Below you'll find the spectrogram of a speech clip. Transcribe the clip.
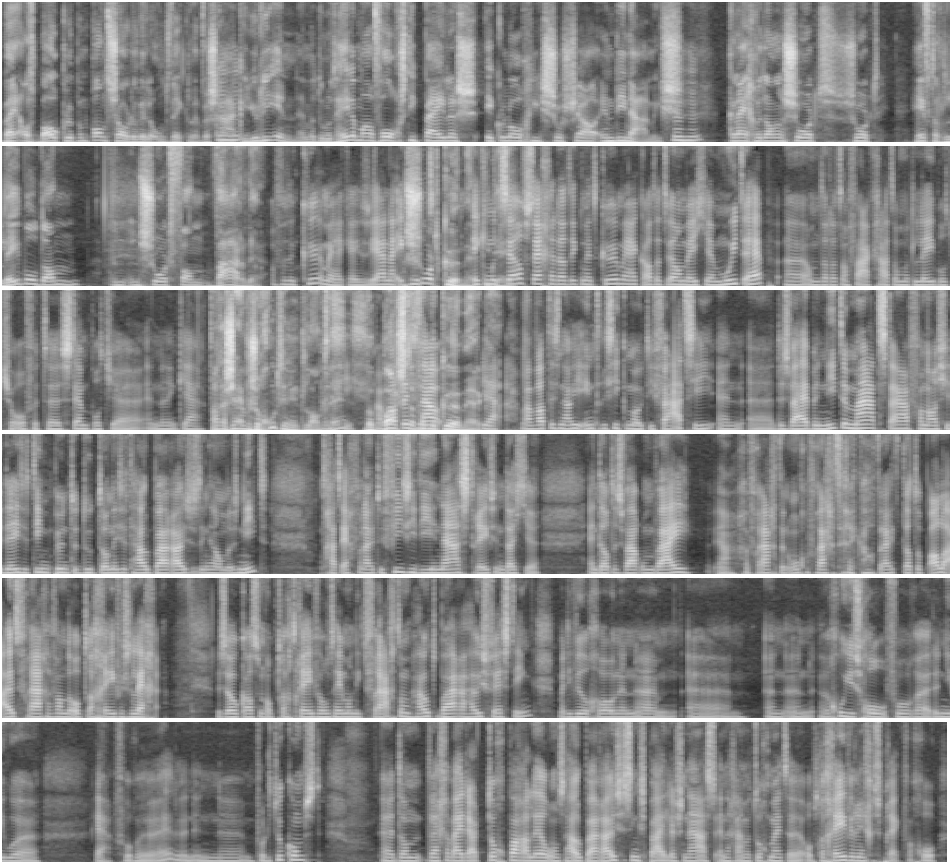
wij als bouwclub een pand zouden willen ontwikkelen. We schaken Mhm. jullie in. En we doen het helemaal volgens die pijlers ecologisch, sociaal en dynamisch. Mhm. Krijgen we dan een soort... soort heeft dat label dan een, een soort van waarde? Of het een keurmerk heeft. Ja, nou, ik een moet, soort keurmerk Ik moet zelf zeggen dat ik met keurmerken altijd wel een beetje moeite heb. eh, omdat het dan vaak gaat om het labeltje of het eh, stempeltje. En dan denk ik, ja, Maar daar zijn we zo goed in het land, Precies. hè? We Maar barsten is van nou- de keurmerken. ja, maar wat is nou je intrinsieke motivatie? En, eh, dus wij hebben niet de maatstaaf van als je deze tien punten doet, dan is het houdbare huisvesting en anders niet. Het gaat echt vanuit de visie die je nastreeft. En dat, je, en dat is waarom wij, ja, gevraagd en ongevraagd zeg ik altijd, dat op alle uitvragen van de opdrachtgevers leggen. Dus ook als een opdrachtgever ons helemaal niet vraagt om houdbare huisvesting, maar die wil gewoon een, ehm, ehm, een, een, goede school voor eh, de nieuwe, ja, voor, eh, een- een, eh, voor de toekomst. Eh, dan leggen wij daar toch parallel onze houdbare huisvestingspijlers naast. En dan gaan we toch met de opdrachtgever in gesprek van... Goh,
